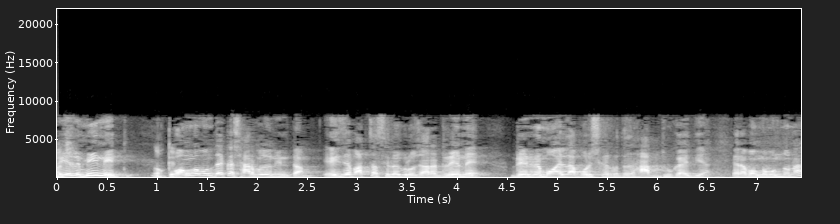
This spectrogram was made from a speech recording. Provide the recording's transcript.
রিয়েলি মিন ইট বঙ্গবন্ধু একটা সার্বজনীন টার্ম এই যে বাচ্চা ছেলেগুলো যারা ড্রেনে ড্রেনের ময়লা পরিষ্কার করতে হাত ঢুকাই দিয়া এরা বঙ্গবন্ধু না?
